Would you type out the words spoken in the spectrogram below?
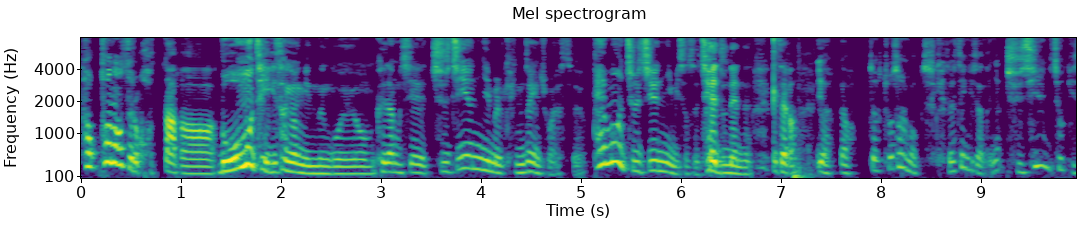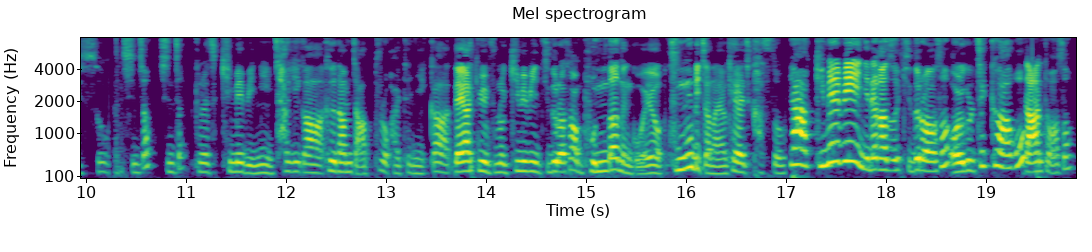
석촌호수를 걷다가 너무 제 이상형이 있는 거예요. 그 당시에 주지훈님을 굉장히 좋아했어요. 태무 주지훈님이 있었어요. 제 눈에는. 그래서 제가 야야 저 사람 없지 개 잘생기지 않았냐? 주지훈이 저기 있어. 야, 진짜? 진짜? 그래서 김혜빈이 자기가 그 남자 앞으로 갈 테니까 내가 김혜빈 부르면 김혜빈이 뒤돌아서 한번 본다는 거예요. 국룰이잖아요. 걔가 이제 갔어. 야 김혜빈 이래가지고 뒤돌아와서 얼굴 체크하고 나한테 와서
